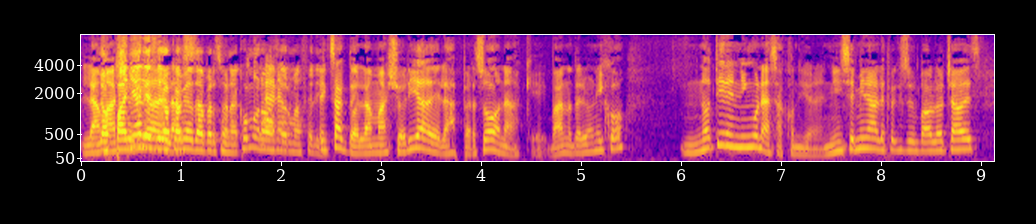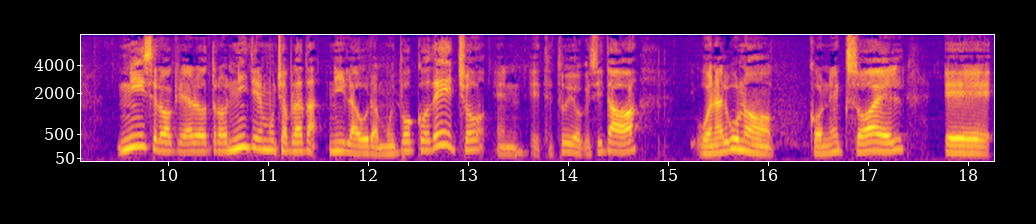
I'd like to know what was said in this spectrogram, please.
La los pañales se de los las- cambia otra persona. ¿Cómo no va a Claro. ser más feliz? Exacto, la mayoría de las personas que van a tener un hijo no tienen ninguna de esas condiciones. Ni se miran al espejo son Pablo Chávez, ni se lo va a criar otro, ni tienen mucha plata, ni laburan muy poco. De hecho, en este estudio que citaba, o en alguno conexo a él, eh,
